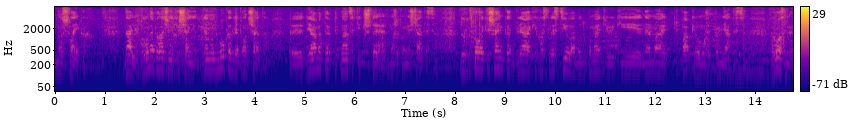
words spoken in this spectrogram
на шлейках. Далі, головне призначення кишені для ноутбука, для планшета. Е, Діаметр 15,4 може поміщатися. Додаткова кишенька для якихось листів або документів, які не мають папки, або можуть помінятися. Розмір.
